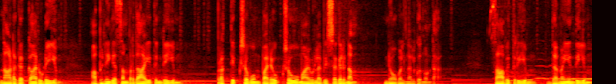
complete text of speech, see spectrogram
നാടകക്കാരുടെയും അഭിനയ സമ്പ്രദായത്തിന്റെയും പ്രത്യക്ഷവും പരോക്ഷവുമായുള്ള വിശകലനം നോവൽ നൽകുന്നുണ്ട്. സാവിത്രിയും ദമയന്തിയും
